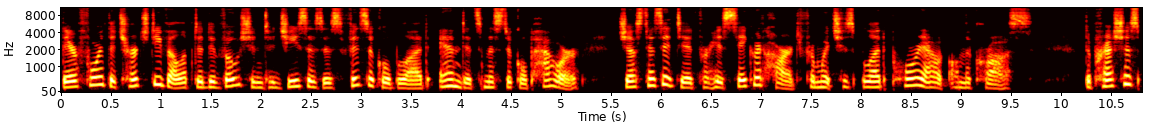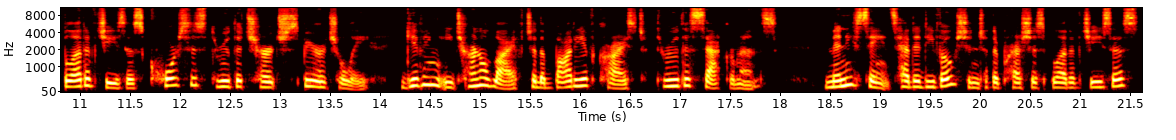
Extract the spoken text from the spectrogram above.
Therefore, the Church developed a devotion to Jesus' physical blood and its mystical power, just as it did for his sacred heart from which his blood poured out on the cross. The precious blood of Jesus courses through the Church spiritually, giving eternal life to the body of Christ through the sacraments. Many saints had a devotion to the precious blood of Jesus,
